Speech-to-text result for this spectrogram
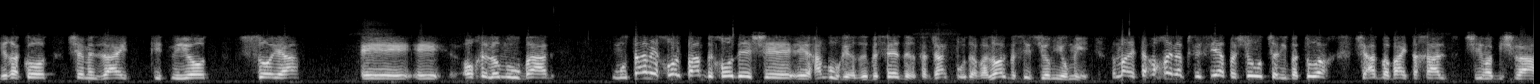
ירקות, שמן זית, קטניות, סויה, אה, אה, אוכל לא מעובד. מותר לאכול פעם בחודש אה, אה, המבורגר, זה בסדר, את הג'אנק פוד, אבל לא על בסיס יומיומי. אומרת, את האוכל הבסיסי הפשוט, שאני בטוח שאת בבית אכלת, שאמא בישלה,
